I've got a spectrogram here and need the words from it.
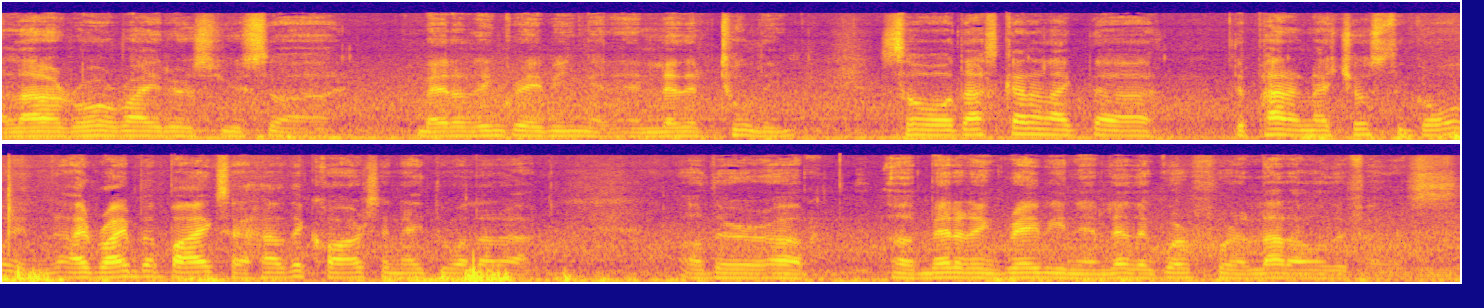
A lot of road riders use uh, metal engraving and, and leather tooling, so that's kind of like the the pattern I chose to go. And I ride my bikes, I have the cars, and I do a lot of other uh, uh, metal engraving and leather work for a lot of other fellas.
